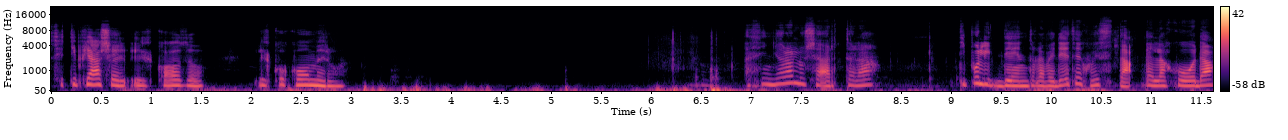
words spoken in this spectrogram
se ti piace il, il coso, il cocomero. La signora lucertola, tipo lì dentro, la vedete? Questa è la coda,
